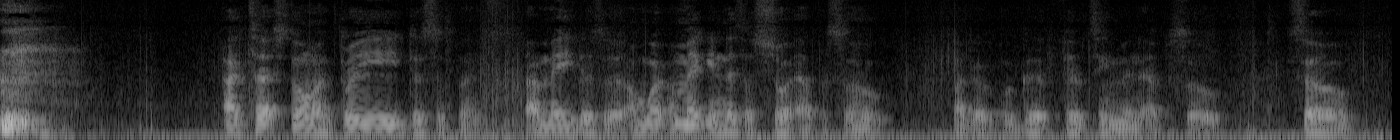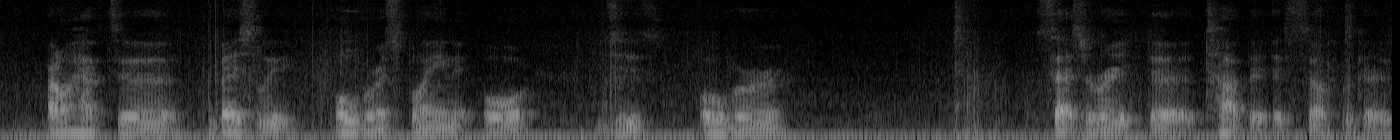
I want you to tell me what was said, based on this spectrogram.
I touched on three disciplines. I made this a. I'm I'm making this a short episode, like a, a good 15 minute episode, so I don't have to basically over explain it or just over saturate the topic itself because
